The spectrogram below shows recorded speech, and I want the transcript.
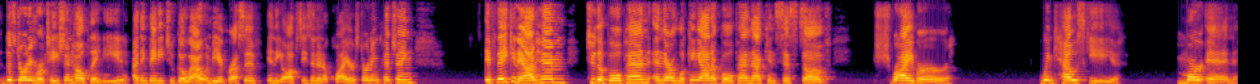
the starting rotation help they need. I think they need to go out and be aggressive in the offseason and acquire starting pitching. If they can add him to the bullpen and they're looking at a bullpen that consists of Schreiber, Winckowski, Martin,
